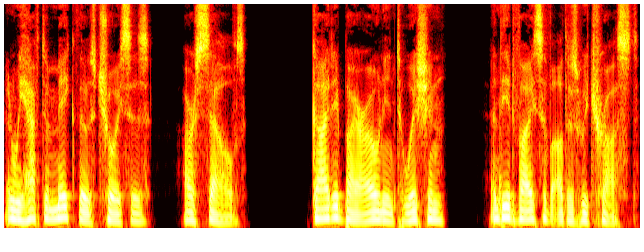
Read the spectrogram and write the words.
and we have to make those choices ourselves, guided by our own intuition and the advice of others we trust.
